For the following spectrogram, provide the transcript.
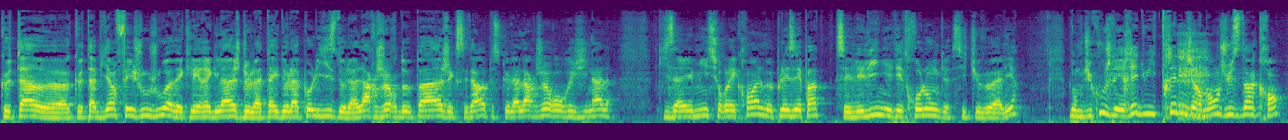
que t'as euh, que t'as bien fait joujou avec les réglages de la taille de la police, de la largeur de page, etc. Parce que la largeur originale qu'ils avaient mis sur l'écran, elle me plaisait pas. C'est les lignes étaient trop longues, si tu veux à lire. Donc du coup, je l'ai réduit très légèrement, juste d'un cran.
